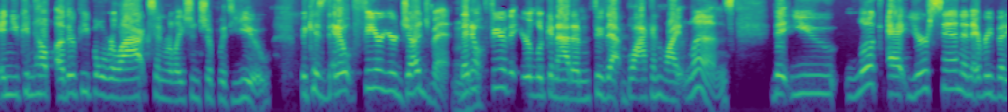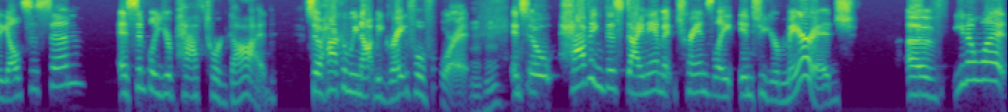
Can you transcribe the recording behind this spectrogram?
and you can help other people relax in relationship with you because they don't fear your judgment. They Mhm. don't fear that you're looking at them through that black and white lens, that you look at your sin and everybody else's sin as simply your path toward God. So, how can we not be grateful for it? Mhm. And so, having this dynamic translate into your marriage of, you know what?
